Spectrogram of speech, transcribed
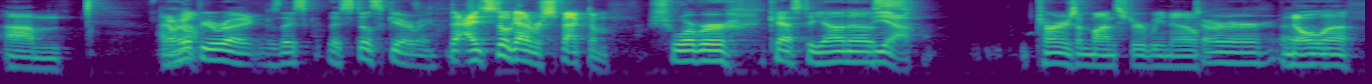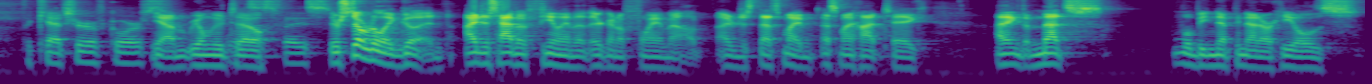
Um, I I hope know. you're right because they they still scare me. I still got to respect them. Schwarber, Castellanos, Yeah. Turner's a monster, we know. Turner, uh, Nola, the catcher, of course. yeah, Realmuto. What's his face? They're still really good. I just have a feeling that they're going to flame out. I just that's my that's my hot take. I think the Mets will be nipping at our heels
